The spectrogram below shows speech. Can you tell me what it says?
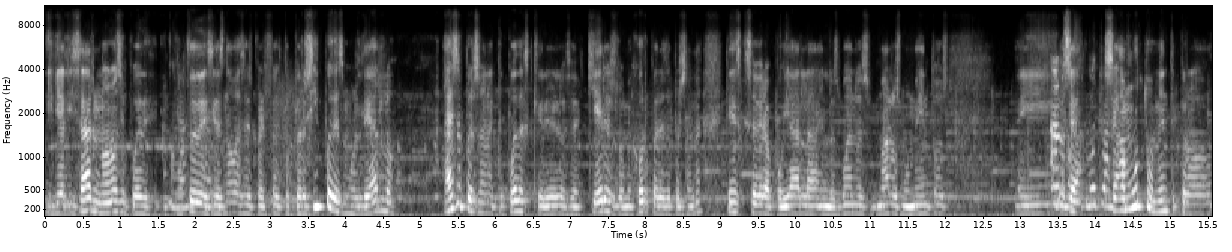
idealizar no, no se puede. Y como tú decías, no va a ser perfecto, pero sí puedes moldearlo. A esa persona que puedas querer, o sea, quieres lo mejor para esa persona, tienes que saber apoyarla en los buenos, malos momentos, y, o, sea, mutuamente. o sea, mutuamente, pero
